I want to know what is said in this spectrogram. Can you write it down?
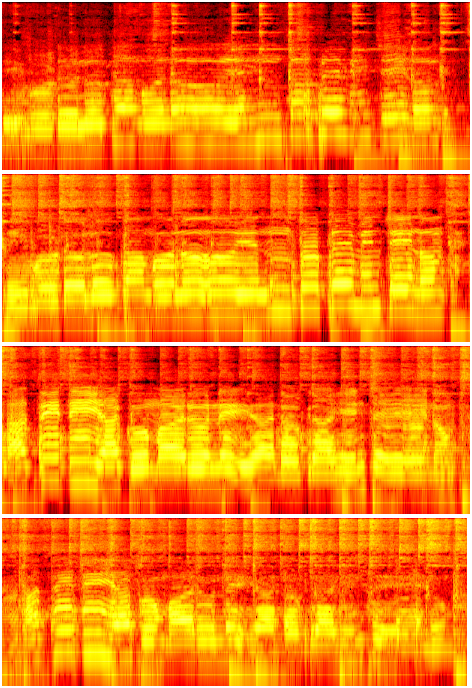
దేవుడు లోకమును ఎంత ప్రేమించేను? దేవుడు లోకమును ఎంత ప్రేమించేను? అద్వితీయ కుమారుని అనుగ్రహించేను. అద్వితీయ కుమారుని అనుగ్రహించేను.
